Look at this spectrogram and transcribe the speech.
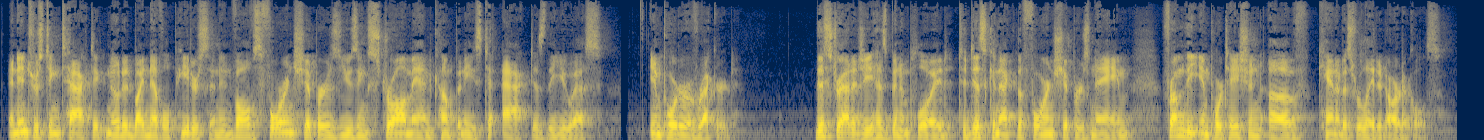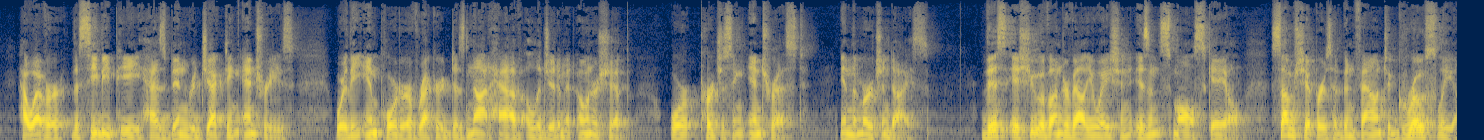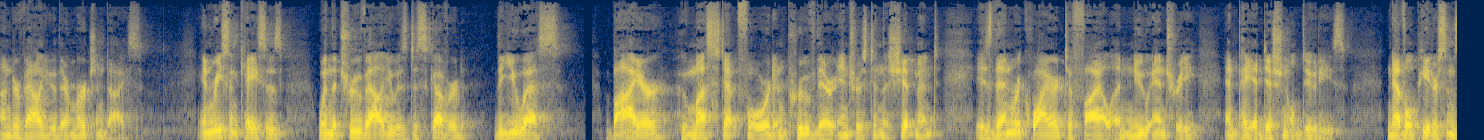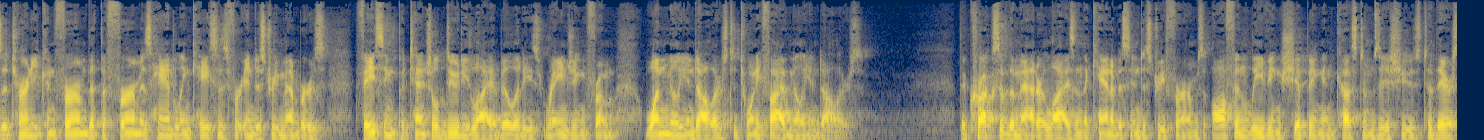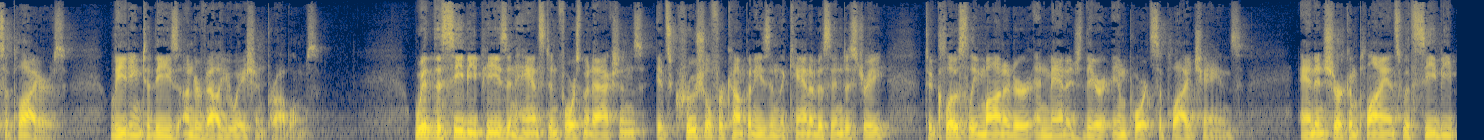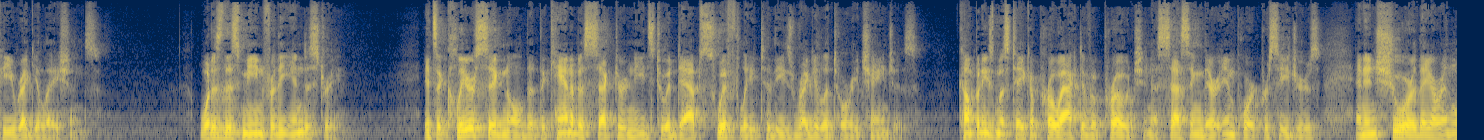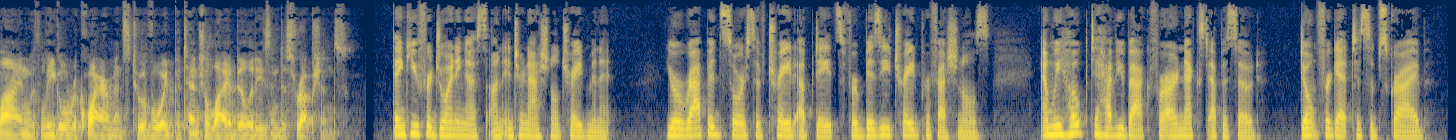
An interesting tactic noted by Neville Peterson involves foreign shippers using strawman companies to act as the U.S. importer of record. This strategy has been employed to disconnect the foreign shipper's name from the importation of cannabis related articles. However, the CBP has been rejecting entries where the importer of record does not have a legitimate ownership or purchasing interest in the merchandise. This issue of undervaluation isn't small scale. Some shippers have been found to grossly undervalue their merchandise. In recent cases, when the true value is discovered, the U.S. buyer, who must step forward and prove their interest in the shipment, is then required to file a new entry and pay additional duties. Neville Peterson's attorney confirmed that the firm is handling cases for industry members facing potential duty liabilities ranging from $1 million to $25 million. The crux of the matter lies in the cannabis industry firms often leaving shipping and customs issues to their suppliers, leading to these undervaluation problems. With the CBP's enhanced enforcement actions, it's crucial for companies in the cannabis industry to closely monitor and manage their import supply chains and ensure compliance with CBP regulations. What does this mean for the industry? It's a clear signal that the cannabis sector needs to adapt swiftly to these regulatory changes. Companies must take a proactive approach in assessing their import procedures and ensure they are in line with legal requirements to avoid potential liabilities and disruptions. Thank you for joining us on International Trade Minute, your rapid source of trade updates for busy trade professionals. And we hope to have you back for our next episode. Don't forget to subscribe.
